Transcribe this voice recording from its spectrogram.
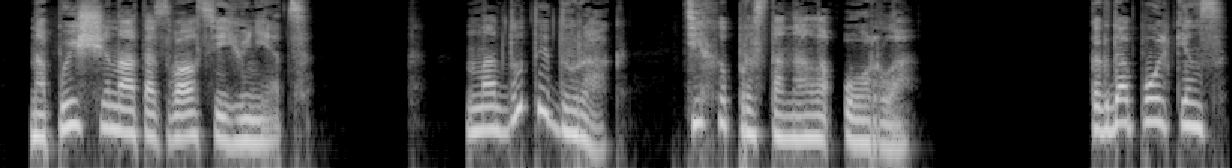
— напыщенно отозвался юнец. «Надутый дурак!» — тихо простонала Орла. Когда Полькинс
